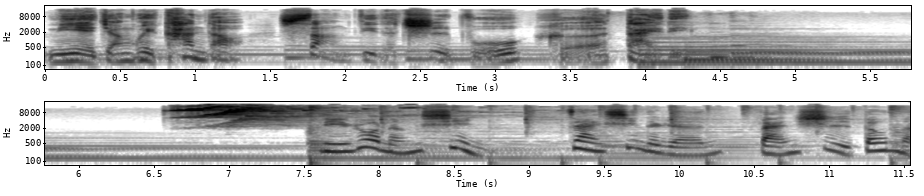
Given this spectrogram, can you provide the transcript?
你也将会看到上帝的赐福和带领。你若能信，在信的人凡事都能。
